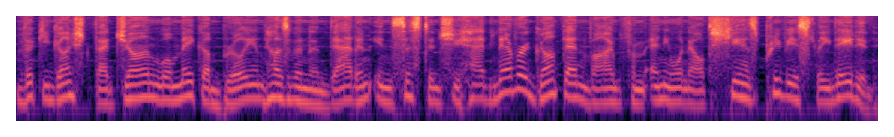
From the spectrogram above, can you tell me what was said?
Vicky gushed that John will make a brilliant husband and dad and insisted she had never got that vibe from anyone else she has previously dated.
